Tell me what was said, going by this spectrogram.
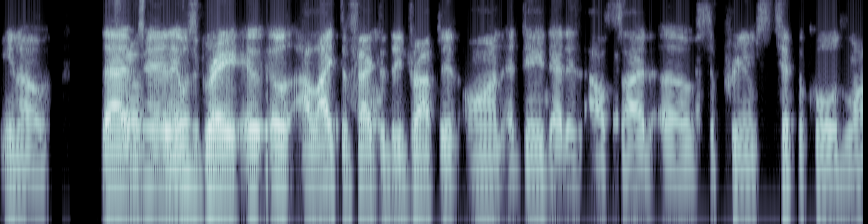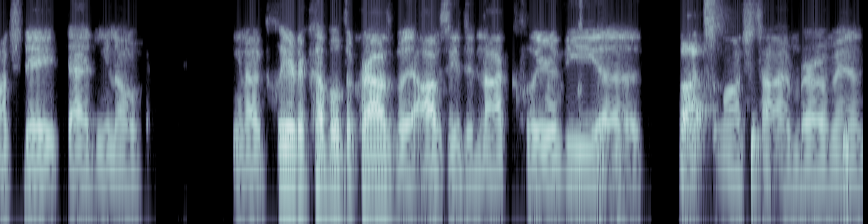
you know that to man, it was great. It, it was, I like the fact that they dropped it on a day that is outside of Supreme's typical launch date. That you know, you know, it cleared a couple of the crowds, but obviously it did not clear the uh, Bots. launch time, bro. Man,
